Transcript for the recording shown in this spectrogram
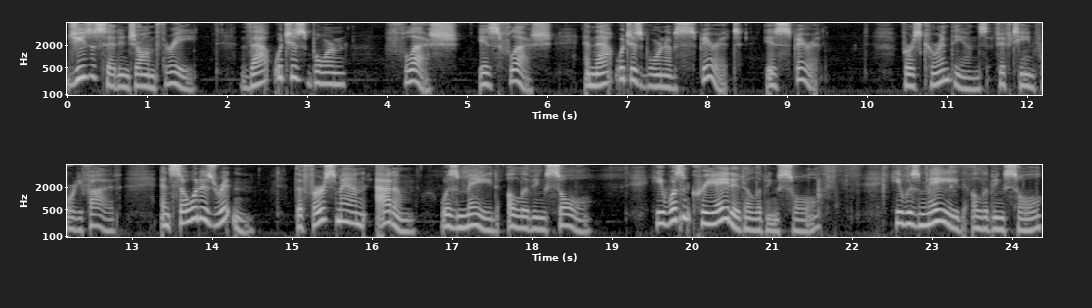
Jesus said in John 3 That which is born flesh is flesh, and that which is born of spirit is spirit. 1 Corinthians 15:45 And so it is written the first man Adam was made a living soul. He wasn't created a living soul. He was made a living soul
